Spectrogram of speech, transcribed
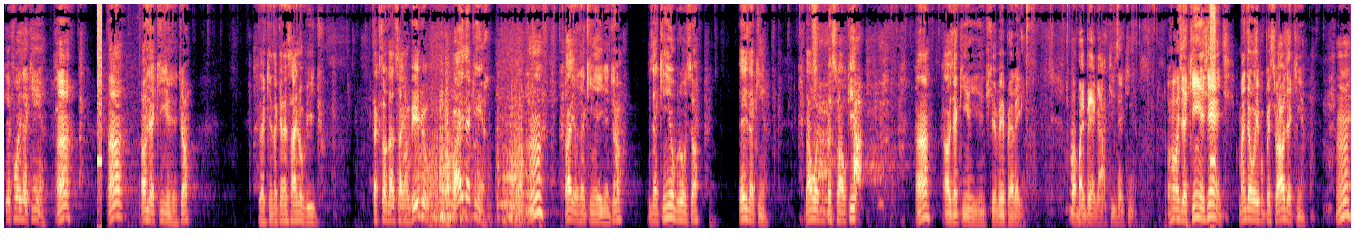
que foi, Zequinha? Hã? Hã? Olha o Zequinha, gente, ó. O Zequinha tá querendo sair no vídeo. Tá com saudade de sair no vídeo? Papai, Zequinha? Hum? Olha o Zequinha aí, gente, ó. Zequinha e o Bruce, ó. Ei, Zequinha. Dá um oi pro pessoal aqui. Hã? Olha o Zequinha aí, gente. Quer ver? Pera aí. Deixa o papai pegar aqui, Zequinha. Ô, Zequinha, gente. Manda um oi pro pessoal, Zequinha. Hum?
